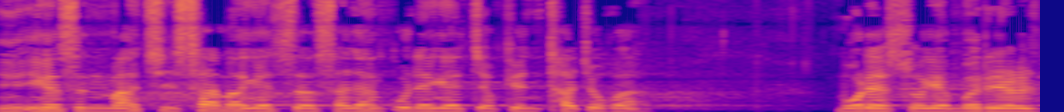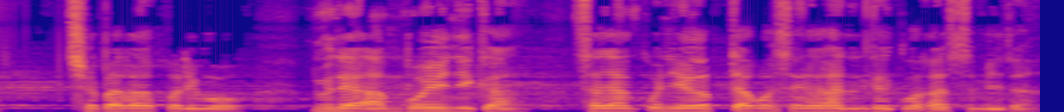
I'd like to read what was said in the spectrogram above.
이것은 마치 사막에서 사냥꾼에게 쫓긴 타조가 모래 속에 머리를 쳐박아 버리고 눈에 안 보이니까 사냥꾼이 없다고 생각하는 것과 같습니다.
